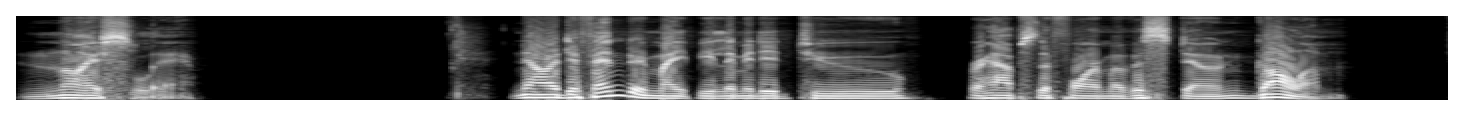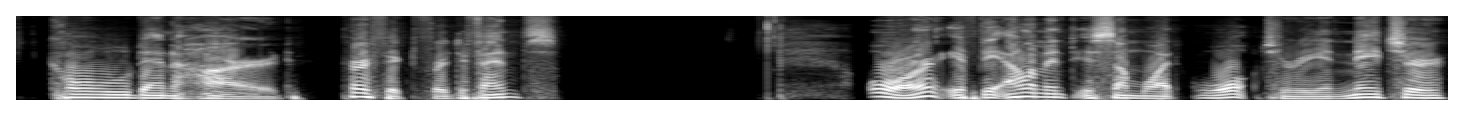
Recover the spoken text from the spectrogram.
nicely. Now, a defender might be limited to perhaps the form of a stone golem, cold and hard, perfect for defense. Or if the element is somewhat watery in nature,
